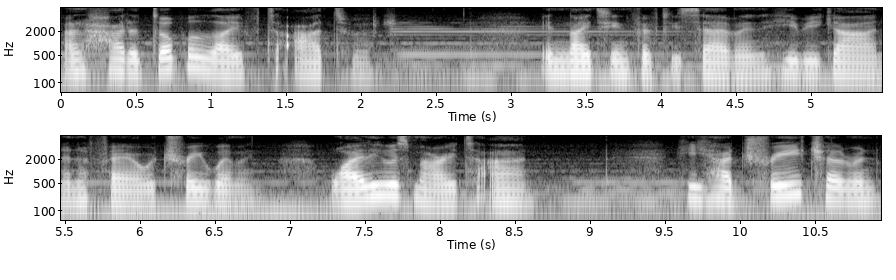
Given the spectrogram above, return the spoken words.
and had a double life to add to it. In 1957, he began an affair with three women while he was married to Anne. He had three children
